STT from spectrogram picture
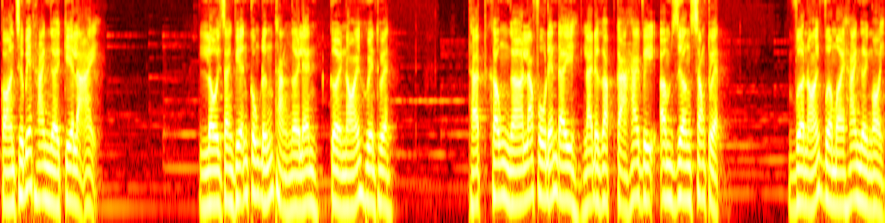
Còn chưa biết hai người kia là ai. Lôi danh viễn cũng đứng thẳng người lên, Cười nói huyên thuyên. Thật không ngờ Lão Phu đến đây Lại được gặp cả hai vị âm dương song tuyệt. Vừa nói vừa mời hai người ngồi.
